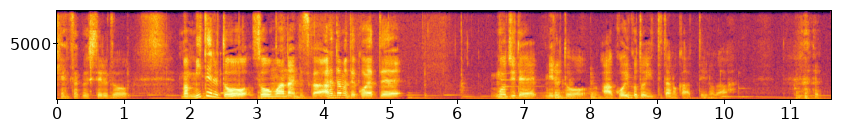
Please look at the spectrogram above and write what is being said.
検索してるとまあ見てるとそう思わないんですが改めてこうやって文字で見るとあこういうことを言ってたのかっていうのが。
